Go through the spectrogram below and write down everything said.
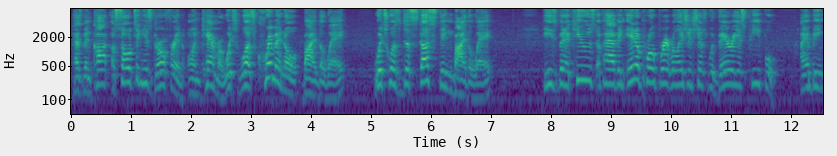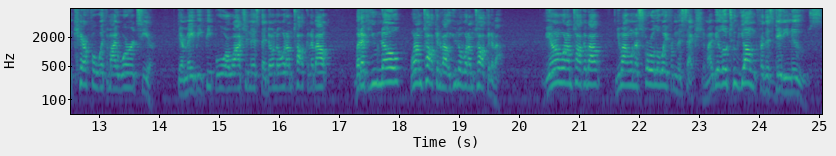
has been caught assaulting his girlfriend on camera, which was criminal, by the way, which was disgusting, by the way. He's been accused of having inappropriate relationships with various people. I am being careful with my words here. There may be people who are watching this that don't know what I'm talking about, but if you know what I'm talking about, you know what I'm talking about. If you don't know what I'm talking about, you might want to scroll away from this section. It might be a little too young for this Diddy news.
